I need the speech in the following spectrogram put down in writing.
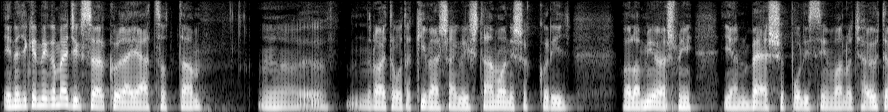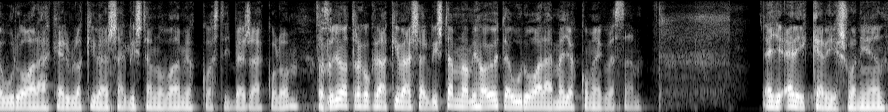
Én egyébként még a Magic Circle-lel játszottam, rajta volt a kívánságlistámon, és akkor így valami olyasmi ilyen belső poliszin van, hogyha 5 euró alá kerül a kívánságlistámról valami, akkor azt így bezsákolom. Tehát, hogy olyat rakok rá a kívánságlistámra, ami ha 5 euró alá megy, akkor megveszem. Egy, elég kevés van ilyen,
